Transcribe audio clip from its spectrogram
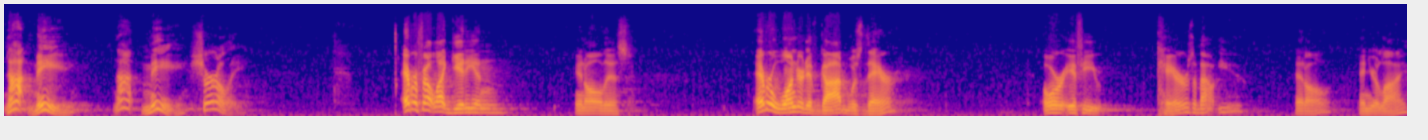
Not me. Not me, surely. Ever felt like Gideon in all this? Ever wondered if God was there? Or if he cares about you at all in your life?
